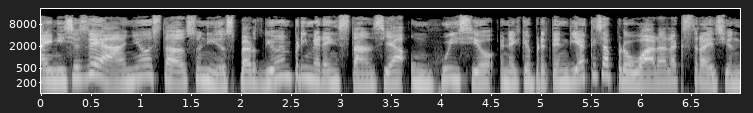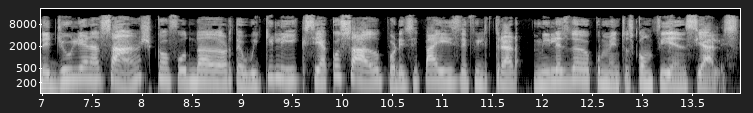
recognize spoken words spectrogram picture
A inicios de año, Estados Unidos perdió en primera instancia un juicio en el que pretendía que se aprobara la extradición de Julian Assange, cofundador de Wikileaks y acusado por ese país de filtrar miles de documentos confidenciales.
